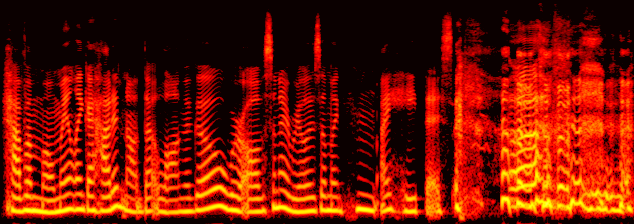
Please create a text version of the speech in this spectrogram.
have a moment like I had it not that long ago where all of a sudden I realized I'm like, hmm, I hate this. I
